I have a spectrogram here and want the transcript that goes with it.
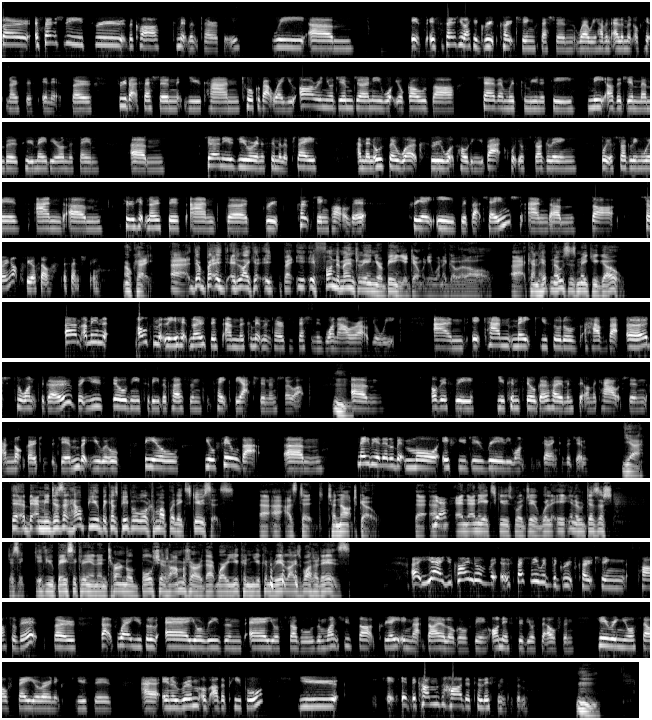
So essentially, through the class commitment therapy, we um, it's it's essentially like a group coaching session where we have an element of hypnosis in it. So through that session, you can talk about where you are in your gym journey, what your goals are, share them with community, meet other gym members who maybe are on the same um, journey as you or in a similar place, and then also work through what's holding you back, what you're struggling, what you're struggling with, and um, through hypnosis and the group coaching part of it, create ease with that change and um, start showing up for yourself, essentially. Okay. Uh, there, but it, it, like, it, but if fundamentally in your being you don't really want to go at all, uh, can hypnosis make you go? Um, I mean, ultimately, hypnosis and the commitment therapy session is one hour out of your week, and it can make you sort of have that urge to want to go, but you still need to be the person to take the action and show up. Mm. Um, obviously, you can still go home and sit on the couch and, and not go to the gym, but you will feel you'll feel that um, maybe a little bit more if you do really want to be going to the gym. Yeah. I mean, does it help you? Because people will come up with excuses uh, uh as to to not go. um, yes. And any excuse will do. Well, it, you know, does it does it give you basically an internal bullshitometer that where you can you can realize what it is? Uh, yeah, you kind of, especially with the group coaching part of it. So that's where you sort of air your reasons, air your struggles. And once you start creating that dialogue of being honest with yourself and hearing yourself say your own excuses uh, in a room of other people, you it, it becomes harder to listen to them. Mm.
